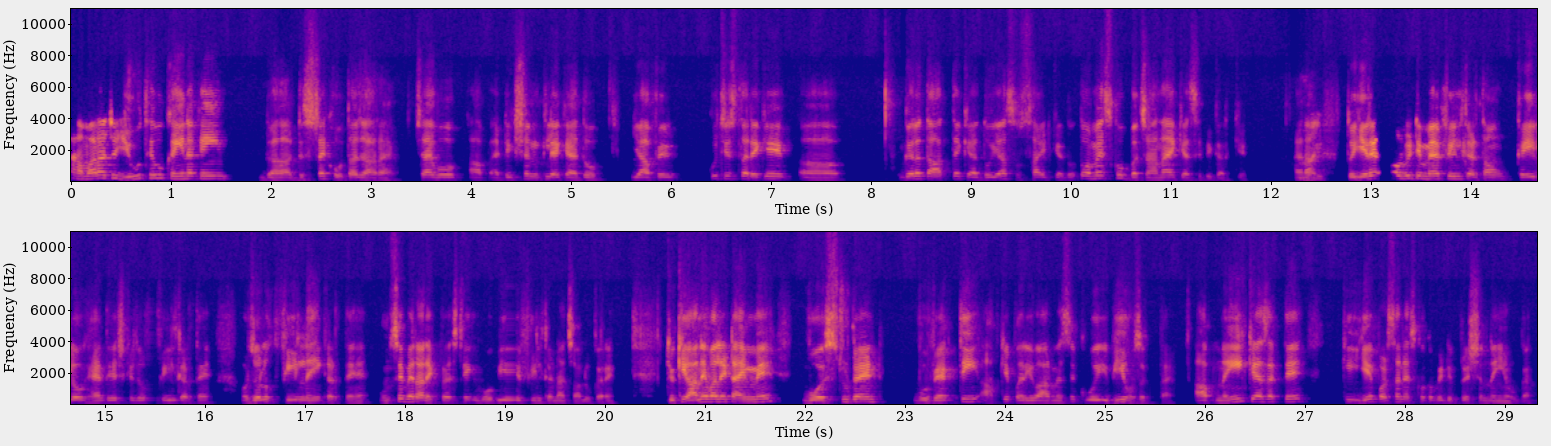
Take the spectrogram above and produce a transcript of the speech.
हमारा जो यूथ है वो कहीं ना कहीं डिस्ट्रैक्ट होता जा रहा है। चाहे वो आप एडिक्शन के लिए कह दो या फिर कुछ इस तरह के गलत आदतें कह दो या सुसाइड कह दो तो हमें इसको बचाना है कैसे भी करके। है ना? तो ये रेस्पॉन्सिबिलिटी मैं फील करता हूँ। कई लोग हैं देश के जो फील करते हैं और जो लोग फील नहीं करते हैं उनसे मेरा रिक्वेस्ट है कि वो भी ये फील करना चालू करें। क्योंकि आने वाले टाइम में वो स्टूडेंट वो व्यक्ति आपके परिवार में से कोई भी हो सकता है। आप नहीं कह सकते कि ये पर्सन इसको कभी डिप्रेशन नहीं होगा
